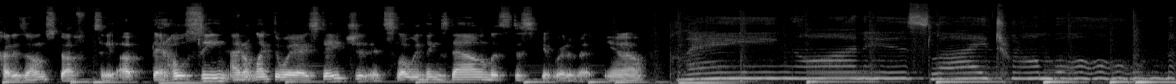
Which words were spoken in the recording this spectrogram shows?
cut his own stuff, say, up that whole scene, I don't like the way I staged it, it's slowing things down, let's just get rid of it, you know? playing on his slide trombone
